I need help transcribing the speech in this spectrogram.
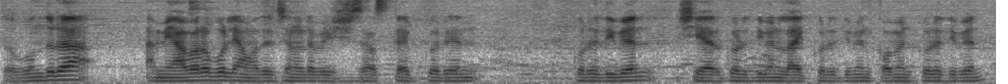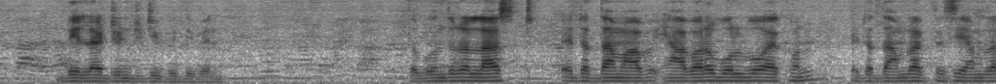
তো বন্ধুরা, আমি আবারও বলি, আমাদের চ্যানেলটা বেশি সাবস্ক্রাইব করেন করে দিবেন শেয়ার করে দিবেন লাইক করে দিবেন কমেন্ট করে দিবেন বেল আইডেন্টি টিপে দিবেন। তো বন্ধুরা লাস্ট এটার দাম আবারও বলব এখন, এটার দাম রাখতেছি আমরা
